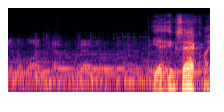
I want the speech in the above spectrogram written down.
In the log cabin. Yeah, exactly.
